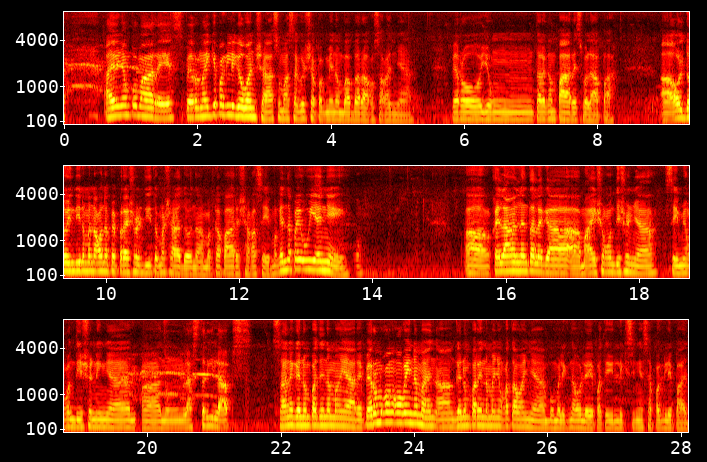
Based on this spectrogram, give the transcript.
Ayaw niyang pumares, pero nakikipagligawan siya, sumasagot siya pag may nambabara ako sa kanya. Pero yung talagang pares wala pa. Ah, although hindi naman ako nape-pressure dito masyado na magkapare siya kasi maganda pa yung uwian niya eh. Ah, kailangan lang talaga ah, maayos yung condition niya, same yung conditioning niya ah, nung last 3 laps. Sana ganun pa din ang mangyari. Pero mukhang okay naman, ah, ganun pa rin naman yung katawan niya, bumalik na uli, pati yung liksi niya sa paglipad.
